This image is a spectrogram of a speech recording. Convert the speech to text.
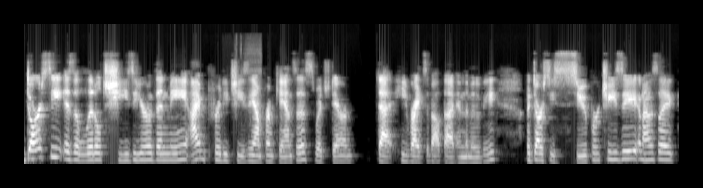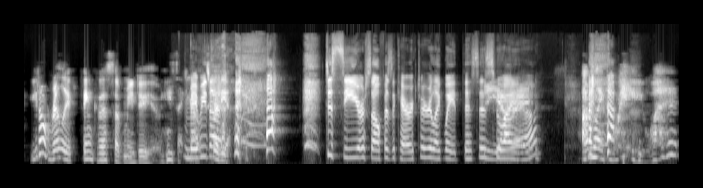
Darcy is a little cheesier than me. I'm pretty cheesy. I'm from Kansas, which Darren that he writes about that in the movie. But Darcy's super cheesy, and I was like, "You don't really think this of me, do you?" And he's like, no, Maybe that to see yourself as a character, you're like, wait, this is who I right. am. I'm like, wait, what?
